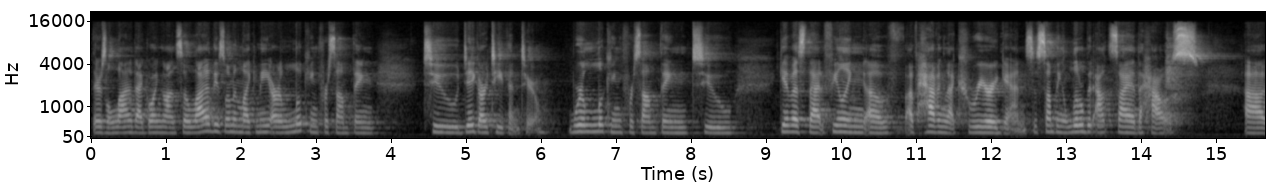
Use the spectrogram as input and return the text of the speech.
There's a lot of that going on. So, a lot of these women like me are looking for something to dig our teeth into. We're looking for something to give us that feeling of, of having that career again. So something a little bit outside of the house, uh,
